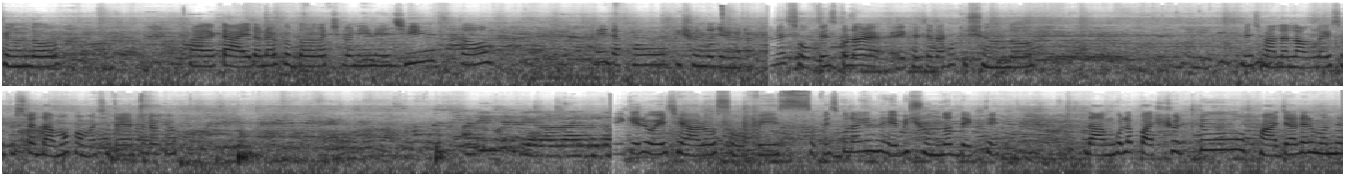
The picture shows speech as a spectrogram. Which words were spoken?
সুন্দর। আর একটা আয়রনের খুব দরকার ছিল, নিয়ে নিয়েছি। তো এই দেখো, কি সুন্দর জায়গাটা। এখানে শোপিসগুলো রেখেছে, দেখো কি সুন্দর। বেশ ভালো লাগল, এই শোপিসটার দামও কম আছে একশো টাকা। এদিকে রয়েছে আরও শোপিস শোপিসগুলো কিন্তু হেবি সুন্দর দেখতে। দামগুলো পাঁচশো টু হাজারের মধ্যে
